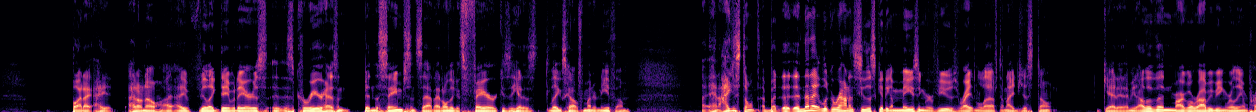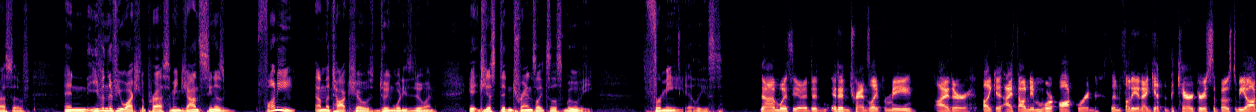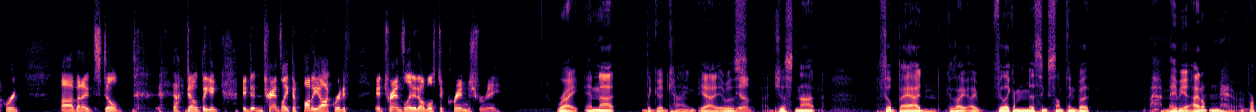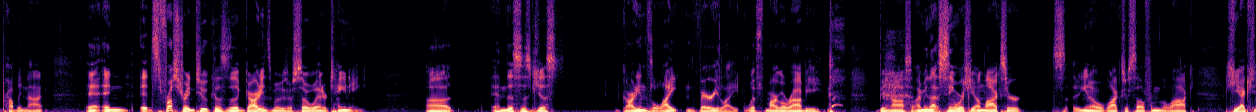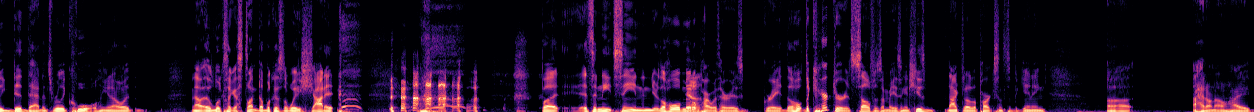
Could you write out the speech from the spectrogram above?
but I, I, I don't know. I, I feel like David Ayers, his career hasn't been the same since that. I don't think it's fair because he had his legs cut out from underneath him and I just don't. But uh, and then I look around and see this getting amazing reviews right and left, and I just don't get it. I mean, other than Margot Robbie being really impressive, and even if you watch the press, I mean, John Cena's funny on the talk shows doing what he's doing. It just didn't translate to this movie, for me at least. No, I'm with you. It didn't. It didn't translate for me either. Like I found him more awkward than funny, and I get that the character is supposed to be awkward uh, but I still, I don't think it, it didn't translate to funny awkward. It translated almost to cringe for me. Right, and not the good kind. Yeah, it was yeah. just not. I feel bad because I, I feel like I'm missing something, but maybe I don't. We're probably not. And, and it's frustrating too because the Guardians movies are so entertaining. Uh, and this is just Guardians light and very light with Margot Robbie being awesome. I mean that scene where she unlocks her, you know, locks herself from the lock. She actually did that. And it's really cool. You know, it, now it looks like a stunt double because the way he shot it. but it's a neat scene, and you're the whole middle yeah. part with her is great. The whole the character itself is amazing, and she's knocked it out of the park since the beginning. Uh, I don't know. I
